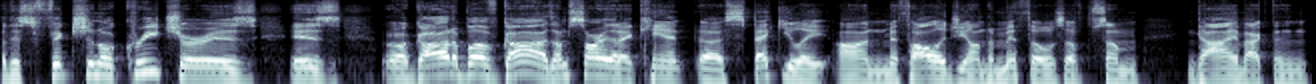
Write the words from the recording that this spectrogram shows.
this fictional creature is is a god above gods. I'm sorry that I can't uh, speculate on mythology on the mythos of some guy back then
